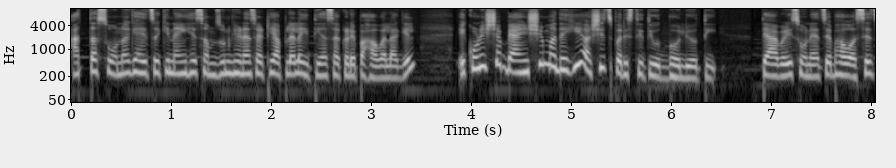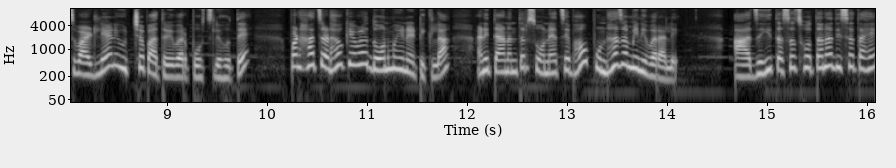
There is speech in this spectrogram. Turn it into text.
आत्ता सोनं घ्यायचं की नाही हे समजून घेण्यासाठी आपल्याला इतिहासाकडे पाहावं लागेल. एकोणीसशे ब्याऐंशीमध्येही अशीच परिस्थिती उद्भवली होती. त्यावेळी सोन्याचे भाव असेच वाढले आणि उच्च पातळीवर पोहोचले होते. पण हा चढाव केवळ दोन महिने टिकला आणि त्यानंतर सोन्याचे भाव पुन्हा जमिनीवर आले. आजही तसंच होताना दिसत आहे.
